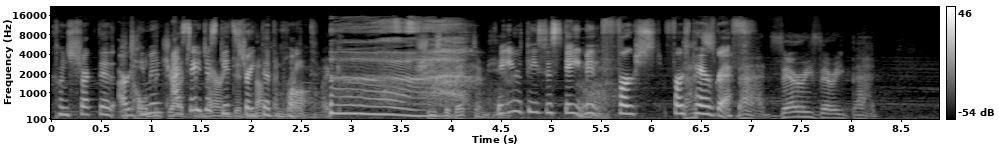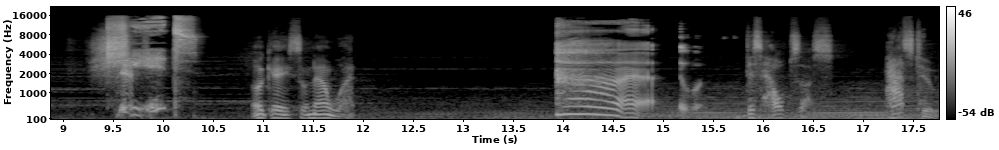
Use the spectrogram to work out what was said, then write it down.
constructed I argument. I judge say just Mary get straight to the point. wrong. Like, she's the victim here. Say your thesis statement first first That's paragraph. Bad. Very, very bad. Shit. Okay, so now what? Uh, this helps us. Has to.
